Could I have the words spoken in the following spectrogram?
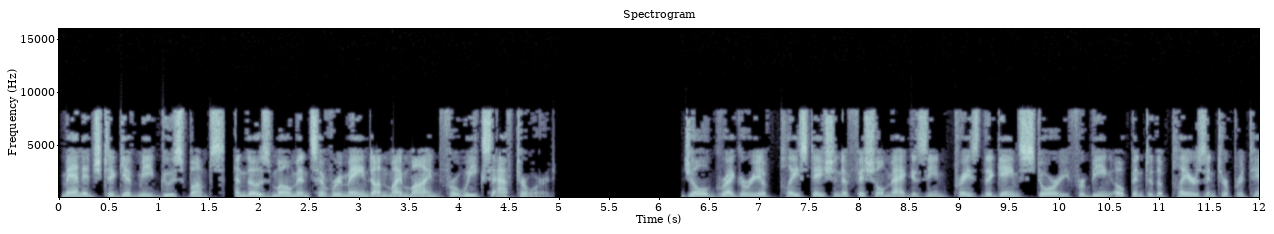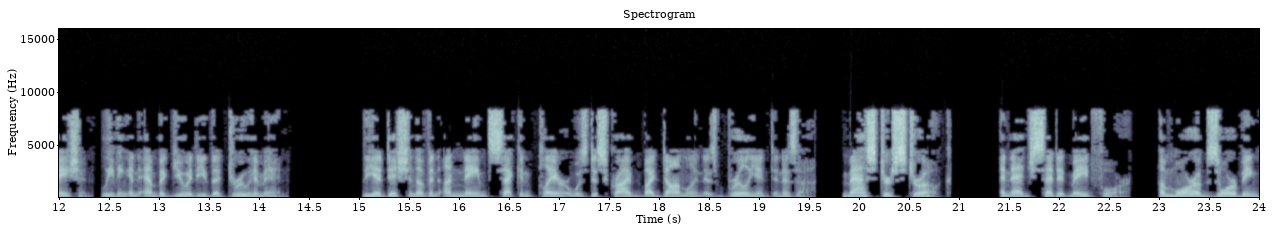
managed to give me goosebumps, and those moments have remained on my mind for weeks afterward. Joel Gregory of PlayStation Official Magazine praised the game's story for being open to the player's interpretation, leaving an ambiguity that drew him in. The addition of an unnamed second player was described by Donlan as brilliant and as a master stroke, and Edge said it made for a more absorbing,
